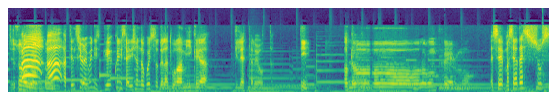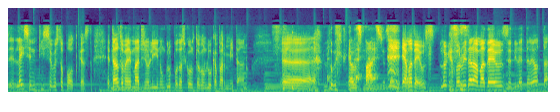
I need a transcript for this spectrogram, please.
Solo Ah, questo. ah, attenzione, quindi, quindi stai dicendo questo della tua amica Diletta Leotta. Sì, Ok. lo, lo confermo. E se- ma se adesso se- lei sentisse questo podcast, e tra l'altro me la immagino lì in un gruppo d'ascolto con Luca Parmitano eh, Dallo spazio, e Amadeus, Luca Parmitano, Amadeus e Diletta Leotta.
